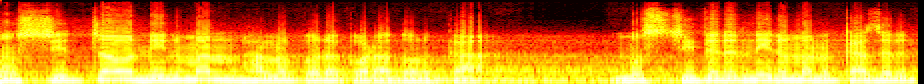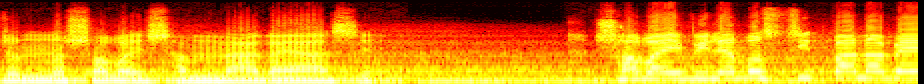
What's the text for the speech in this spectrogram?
মসজিদটাও নির্মাণ ভালো করে করা দরকার। মসজিদের নির্মাণ কাজের জন্য সবাই সামনে আগায় আসে। সবাই মিলে মসজিদ বানাবে।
